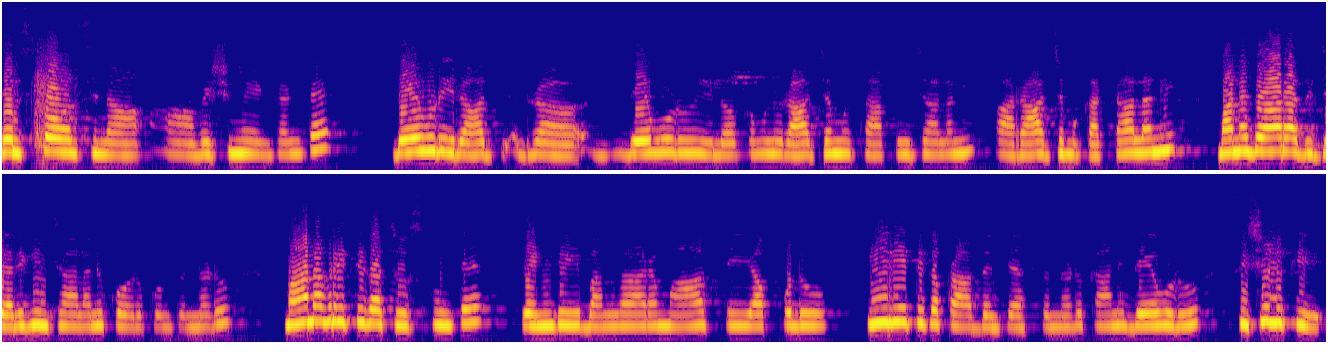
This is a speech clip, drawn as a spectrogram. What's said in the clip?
తెలుసుకోవాల్సిన విషయం ఏంటంటే దేవుడు ఈ రాజ్య దేవుడు ఈ లోకమును రాజ్యము స్థాపించాలని ఆ రాజ్యము కట్టాలని మన ద్వారా అది జరిగించాలని కోరుకుంటున్నాడు. మానవ రీతిగా చూసుకుంటే వెండి బంగారం ఆస్తి అప్పులు ఈ రీతిగా ప్రార్థన చేస్తున్నాడు. కానీ దేవుడు శిష్యులకి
